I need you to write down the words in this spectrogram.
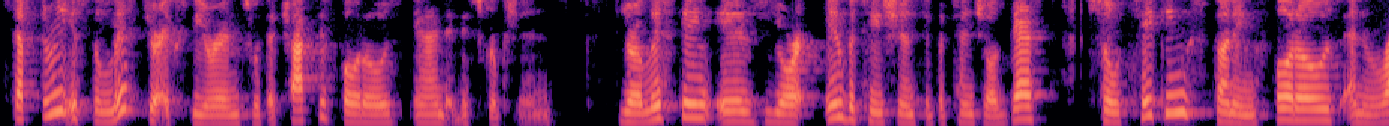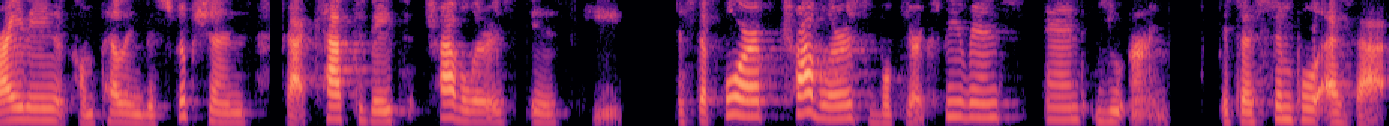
Step three is to list your experience with attractive photos and descriptions. Your listing is your invitation to potential guests, so taking stunning photos and writing compelling descriptions that captivate travelers is key. And step four, travelers book your experience and you earn. It's as simple as that.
